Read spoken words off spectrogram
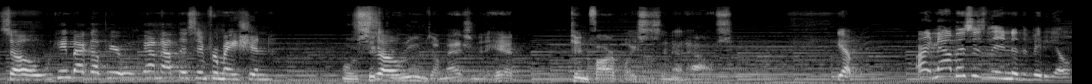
So we came back up here. We found out this information. Well, 60 so, rooms. I imagine they had 10 fireplaces in that house. Yep. All right, now this is the end of the video.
